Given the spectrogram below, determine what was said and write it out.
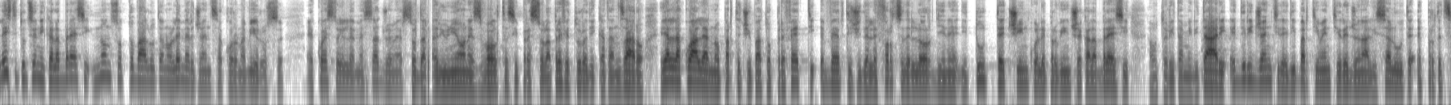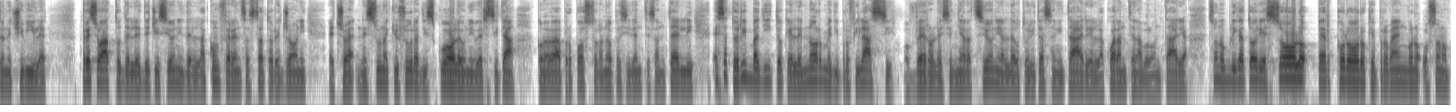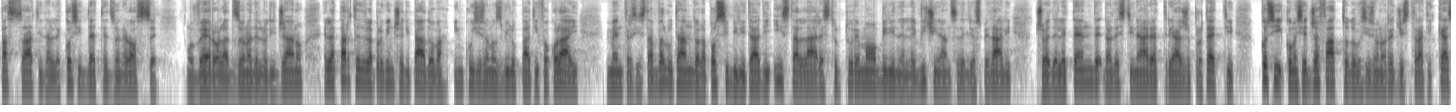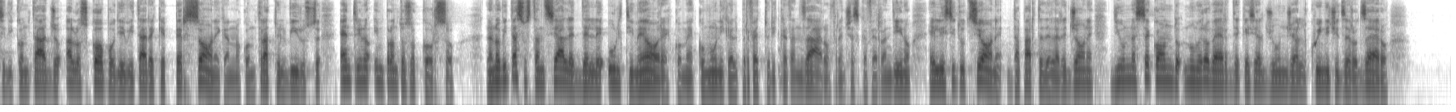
Le istituzioni calabresi non sottovalutano l'emergenza coronavirus e questo è il messaggio emerso dalla riunione svoltasi presso la prefettura di Catanzaro e alla quale hanno partecipato prefetti e vertici delle forze dell'ordine di tutte e cinque le province calabresi, autorità militari e dirigenti dei dipartimenti regionali salute e protezione civile. Preso atto delle decisioni della conferenza Stato-Regioni, e cioè nessuna chiusura di scuole e università, come aveva proposto la neopresidente Santelli, è stato ribadito che che le norme di profilassi, ovvero le segnalazioni alle autorità sanitarie e la quarantena volontaria, sono obbligatorie solo per coloro che provengono o sono passati dalle cosiddette zone rosse, ovvero la zona dell'Origiano e la parte della provincia di Padova in cui si sono sviluppati i focolai, mentre si sta valutando la possibilità di installare strutture mobili nelle vicinanze degli ospedali, cioè delle tende da destinare a triage protetti, così come si è già fatto dove si sono registrati casi di contagio allo scopo di evitare che persone che hanno contratto il virus entrino in pronto soccorso. La novità sostanziale delle ultime ore, come comunica il prefetto di Catanzaro, Francesca Ferrandino, è l'istituzione da parte della Regione di un secondo numero verde che si aggiunge al 1500,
